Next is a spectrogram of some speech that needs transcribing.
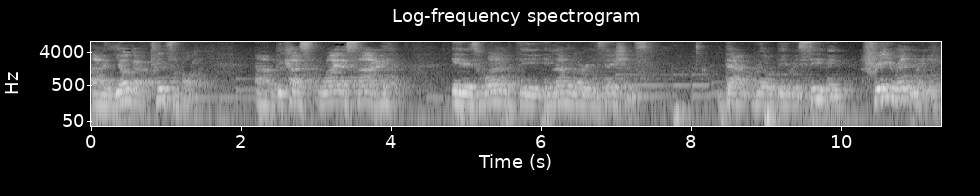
uh, yoga principle. Uh, because YSI is one of the 11 organizations that will be receiving free rent money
